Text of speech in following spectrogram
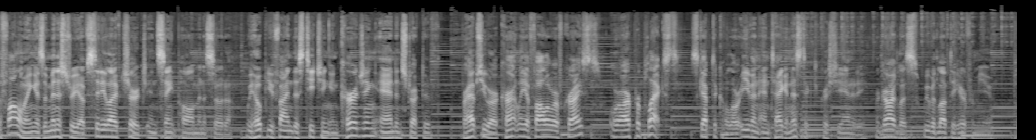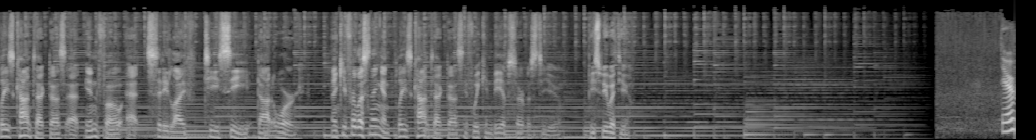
The following is a ministry of City Life Church in St. Paul, Minnesota. We hope you find this teaching encouraging and instructive. Perhaps you are currently a follower of Christ or are perplexed, skeptical, or even antagonistic to Christianity. Regardless, we would love to hear from you. Please contact us at info at citylifetc.org. Thank you for listening, and please contact us if we can be of service to you. Peace be with you.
